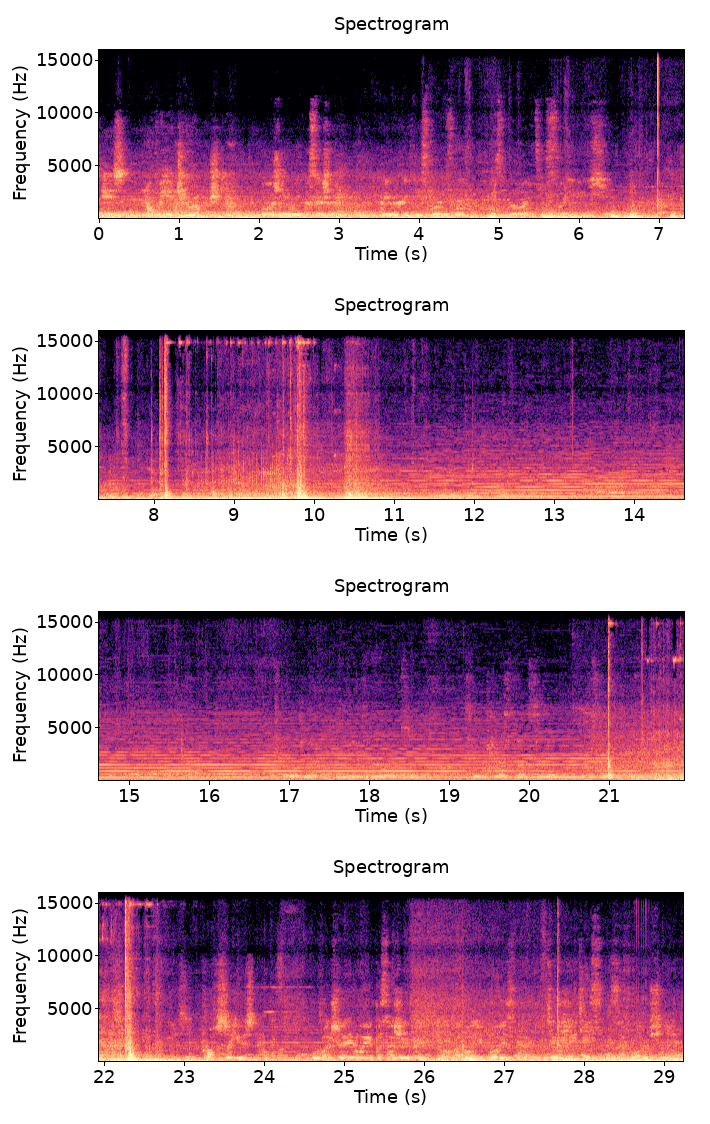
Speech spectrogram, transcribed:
This новые черемушки. Уважаемые пассажиры, при выходе из поезда не забывайте свои вещи. Профсоюзная. Уважаемые пассажиры, в вагоне поезда держитесь за поручни.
